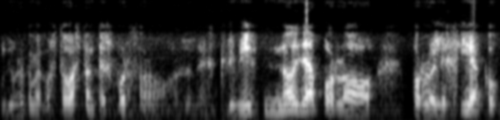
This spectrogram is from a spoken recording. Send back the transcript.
un libro que me costó bastante esfuerzo escribir, no ya por lo, por lo elegíaco,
